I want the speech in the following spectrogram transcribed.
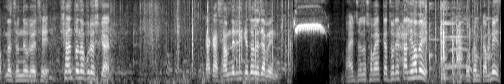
আপনার জন্যও রয়েছে সান্ত্বনা পুরস্কার। কাকা সামনের দিকে চলে যাবেন। ভাইয়ের জন্য সবাই একটা জোরে তালি হবে। প্রথমটা মিস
